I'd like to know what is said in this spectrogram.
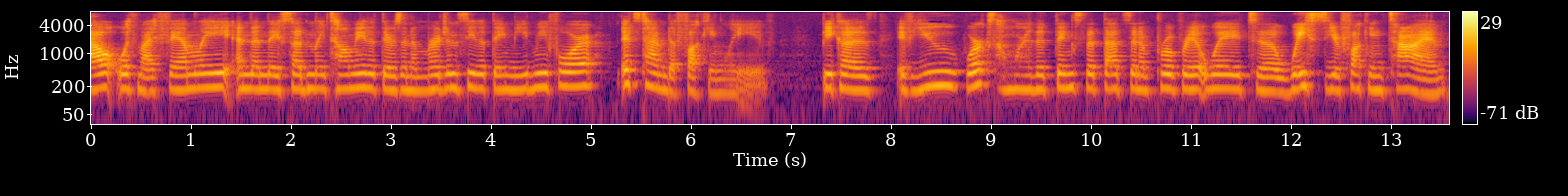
out with my family and then they suddenly tell me that there's an emergency that they need me for, it's time to fucking leave. Because if you work somewhere that thinks that that's an appropriate way to waste your fucking time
